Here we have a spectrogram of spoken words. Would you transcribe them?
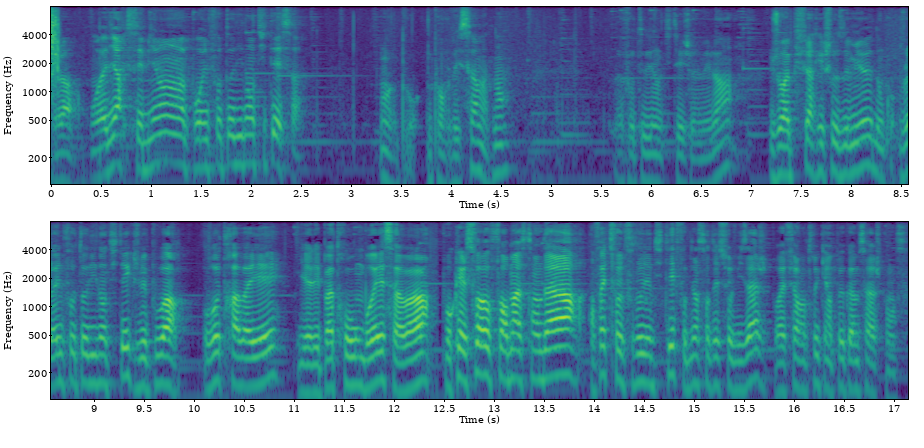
Voilà, on va dire que c'est bien pour une photo d'identité ça. On peut enlever ça maintenant. La photo d'identité, je la mets là. J'aurais pu faire quelque chose de mieux. Donc voilà une photo d'identité que je vais pouvoir retravailler. Elle n'est pas trop ombrée, ça va. Pour qu'elle soit au format standard, en fait sur une photo d'identité, il faut bien sentir sur le visage. On pourrait faire un truc un peu comme ça, je pense.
